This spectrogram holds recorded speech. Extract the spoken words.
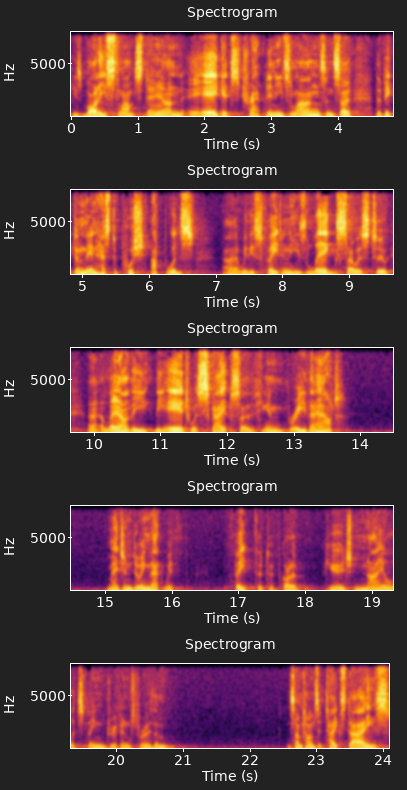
his body slumps down, air gets trapped in his lungs, and so the victim then has to push upwards uh, with his feet and his legs so as to uh, allow the, the air to escape so that he can breathe out. Imagine doing that with feet that have got a huge nail that's been driven through them. And sometimes it takes days,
